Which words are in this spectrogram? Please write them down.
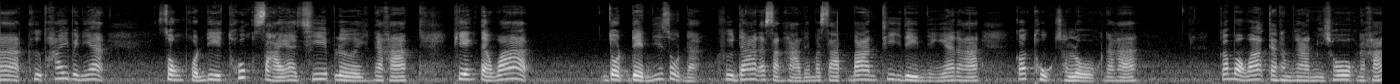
มากๆ คือไพ่ใบเนี้ย ส่งผลดีทุกสายอาชีพเลยนะคะ เพียงแต่ว่าโดดเด่นที่สุดน่ะคือด้านอสังหาริมทรัพย์บ้านที่ดินอย่างเงี้ยนะคะ ก็ถูกฉลกนะคะ ก็มองว่าการทำงานมีโชคนะคะ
